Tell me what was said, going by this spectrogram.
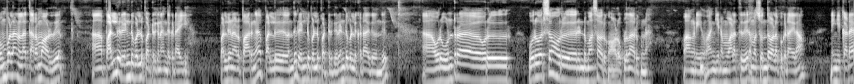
கொம்பெல்லாம் நல்லா தரமாக வருது. பல்லு ரெண்டு பல்லு பட்டிருக்குண்ணே இந்த கடாய்க்கு. பல்லு பாருங்கள் பல்லு வந்து ரெண்டு பல்லு பட்டிருக்கு. ரெண்டு பல்லு கடா இது வந்து. ஒரு ஒன்றரை ஒரு ஒரு வருஷம் ஒரு ரெண்டு மாதம் இருக்கும். அவ்வளோக்குள்ள தான் இருக்கும்ண்ணே. வாங்கினீங்க வாங்கி நம்ம வளர்த்தது நம்ம சொந்த வளர்ப்பு கடாய் தான். நீங்கள் கடை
